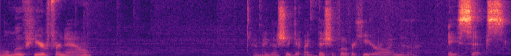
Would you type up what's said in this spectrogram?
We'll move here for now. maybe I should get my bishop over here on uh, a6.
